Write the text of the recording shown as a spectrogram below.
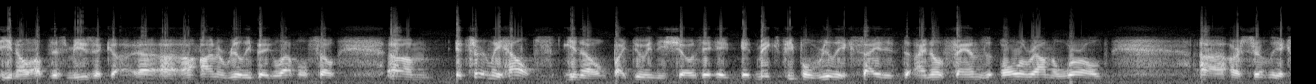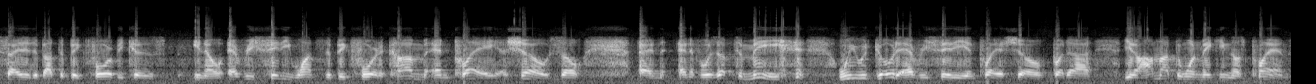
you know, of this music uh, uh, on a really big level. So. Um, certainly helps, you know, by doing these shows. It, it, it makes people really excited. I know fans all around the world uh, are certainly excited about the Big Four because you know every city wants the Big Four to come and play a show. So, and and if it was up to me, we would go to every city and play a show. But uh, you know, I'm not the one making those plans.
